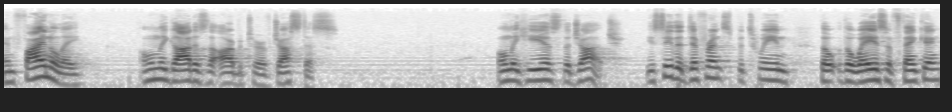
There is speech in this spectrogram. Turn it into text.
And finally, only God is the arbiter of justice. Only He is the judge. You see the difference between the, the ways of thinking?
